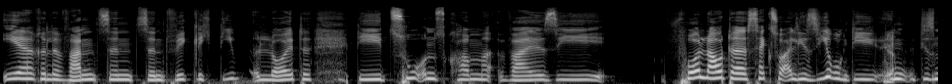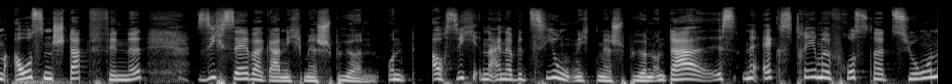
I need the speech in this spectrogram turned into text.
eher relevant sind, sind wirklich die Leute, die zu uns kommen, weil sie vor lauter Sexualisierung, die ja. in diesem Außen stattfindet, sich selber gar nicht mehr spüren und auch sich in einer Beziehung nicht mehr spüren. Und da ist eine extreme Frustration,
